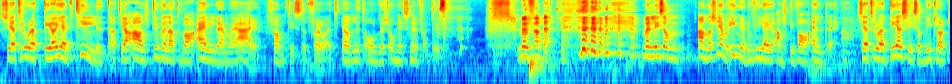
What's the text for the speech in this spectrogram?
Så jag tror att det har hjälpt till lite. Att jag alltid velat vara äldre än vad jag är. Fram tills typ förra året. Jag har lite åldersångest nu faktiskt. Blir bara bättre. Men liksom, annars när jag var yngre då ville jag ju alltid vara äldre. Så jag tror att dels liksom, det är klart,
